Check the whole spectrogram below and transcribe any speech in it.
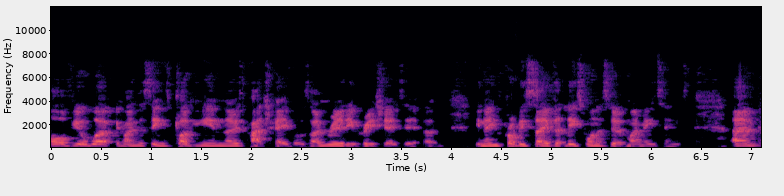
of your work behind the scenes, plugging in those patch cables. I really appreciate it. Um, you know, you've probably saved at least one or two of my meetings. Um,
